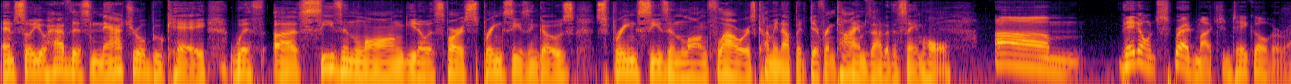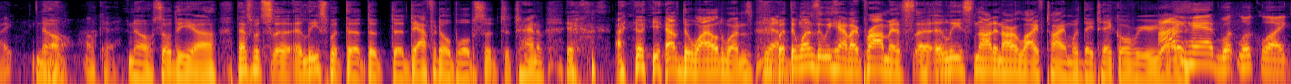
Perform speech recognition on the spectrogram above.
And so you'll have this natural bouquet with a season long, you know, as far as spring season goes, spring season long flowers coming up at different times out of the same hole. Um, they don't spread much and take over, right? No. Oh, okay. No, so the uh, that's what's uh, at least with the, the, the daffodil bulbs. So to kind of, I know you have the wild ones, Yeah. but the ones that we have, I promise, uh, at least not in our lifetime would they take over your yard. I had what looked like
